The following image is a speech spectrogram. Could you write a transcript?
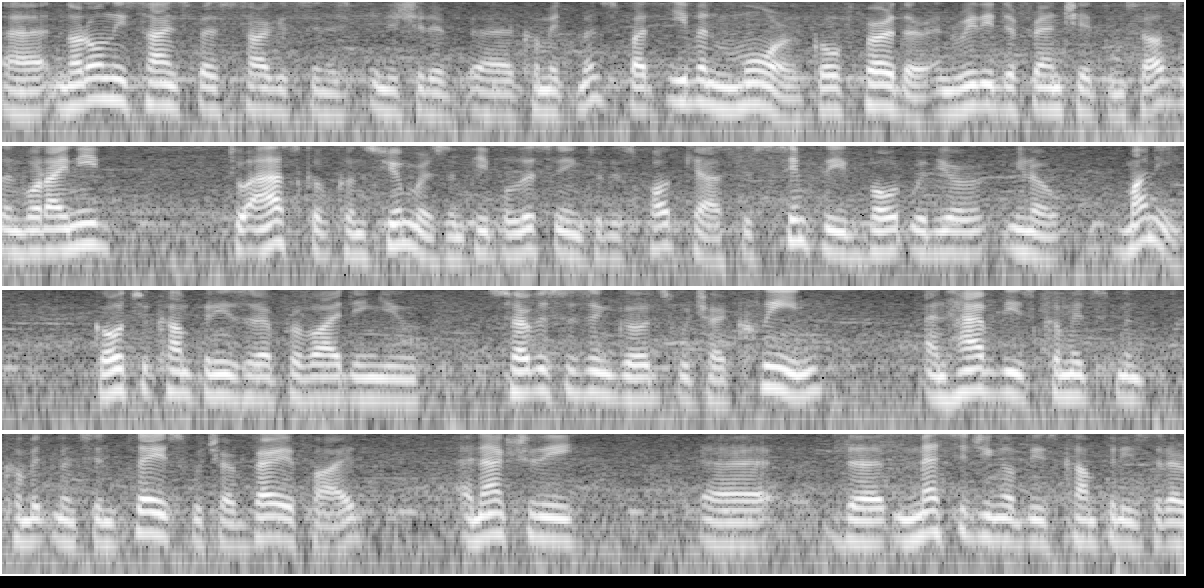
Uh, not only science-based targets initiative uh, commitments, but even more, go further and really differentiate themselves. And what I need to ask of consumers and people listening to this podcast is simply vote with your you know money go to companies that are providing you services and goods which are clean and have these commitment, commitments in place which are verified and actually uh, the messaging of these companies that are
